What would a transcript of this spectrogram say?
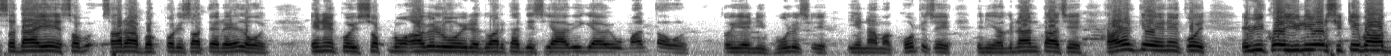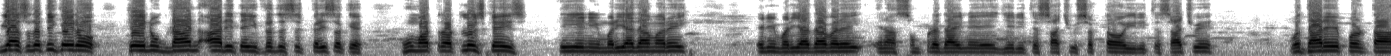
સદાયે સારા ભક્તોની સાથે રહેલ હોય. એને કોઈ સપનું આવેલું હોય ને દ્વારકાધીશ આવી ગયા એવું માનતા હોય, તો એની ભૂલ છે એનામાં ખોટ છે, એની અજ્ઞાનતા છે. કારણ કે એણે કોઈ, એવી કોઈ યુનિવર્સિટીમાં અભ્યાસ નથી કર્યો કે એનું જ્ઞાન આ રીતે એ પ્રદર્શિત કરી શકે. હું માત્ર એટલું જ કહીશ કે એની મર્યાદામાં રહી. એની મર્યાદામાં રહી એના સંપ્રદાયને જે રીતે સાચવી શકતા હોય એ રીતે સાચવે. વધારે પડતા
